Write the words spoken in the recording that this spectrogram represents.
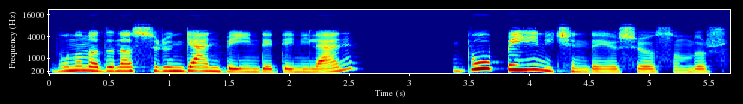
bunun adına sürüngen beyin de denilen bu beyin içinde yaşıyorsundur.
